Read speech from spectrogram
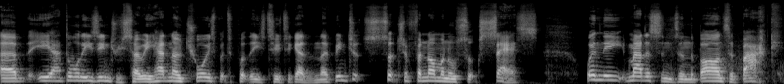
Um, he had all these injuries, so he had no choice but to put these two together. And they've been just such a phenomenal success. When the Madisons and the Barnes are back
